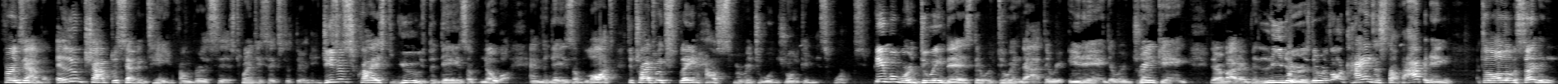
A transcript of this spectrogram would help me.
For example, in Luke chapter 17 from verses 26 to 30, Jesus Christ used the days of Noah and the days of Lot to try to explain how spiritual drunkenness works. People were doing this, they were doing that, they were eating, they were drinking, there might have been leaders, there was all kinds of stuff happening until all of a sudden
